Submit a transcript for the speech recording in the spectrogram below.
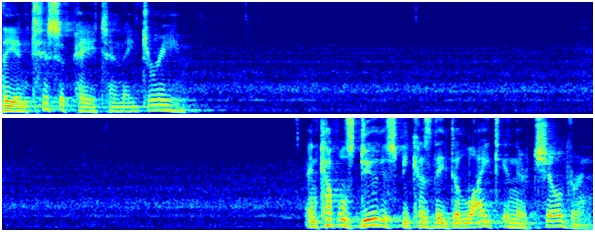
They anticipate and they dream. And couples do this because they delight in their children.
